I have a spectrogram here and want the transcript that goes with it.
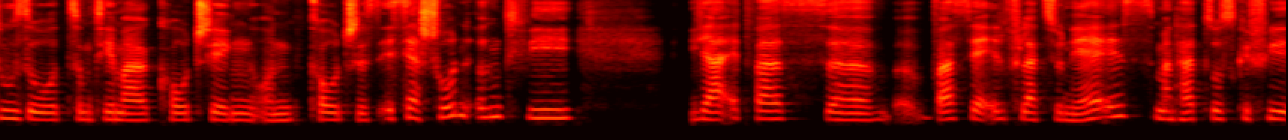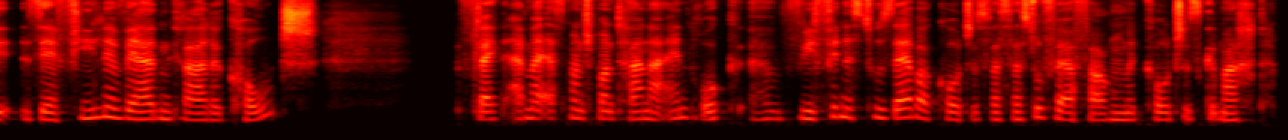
du so zum Thema Coaching und Coaches? Ist ja schon irgendwie ja etwas, äh, was sehr inflationär ist. Man hat so das Gefühl, sehr viele werden gerade Coach. vielleicht einmal erstmal ein spontaner Eindruck. Äh, wie findest du selber Coaches? Was hast du für Erfahrungen mit Coaches gemacht?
